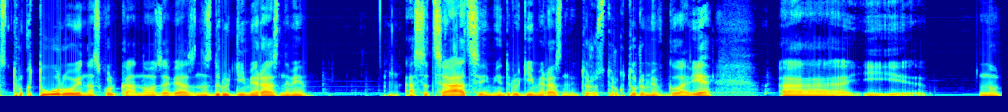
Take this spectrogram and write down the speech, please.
структуру, и насколько оно завязано с другими разными ассоциациями и другими разными тоже структурами в голове. Э, и ну,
